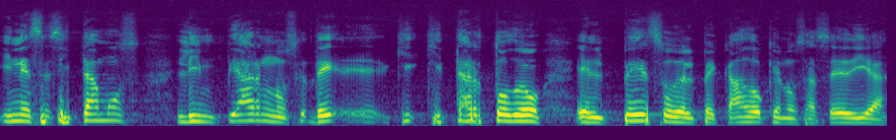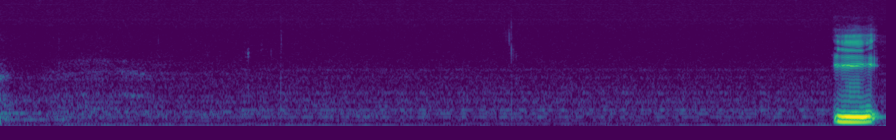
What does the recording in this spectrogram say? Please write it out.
y necesitamos limpiarnos, de, eh, quitar todo el peso del pecado que nos asedia. Y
